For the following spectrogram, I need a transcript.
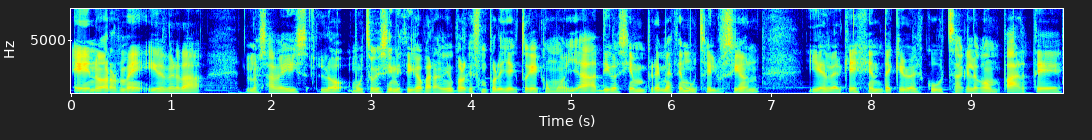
enorme y de verdad no sabéis lo mucho que significa para mí porque es un proyecto que como ya digo siempre me hace mucha ilusión y el ver que hay gente que lo escucha, que lo comparte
